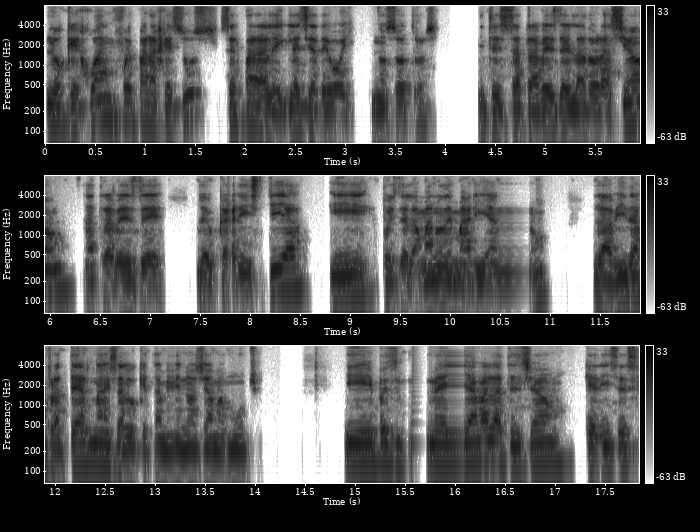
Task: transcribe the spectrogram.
lo que Juan fue para Jesús, ser para la iglesia de hoy, nosotros. Entonces, a través de la adoración, a través de la Eucaristía, y pues de la mano de María, ¿no? La vida fraterna es algo que también nos llama mucho. Y pues me llama la atención que dices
